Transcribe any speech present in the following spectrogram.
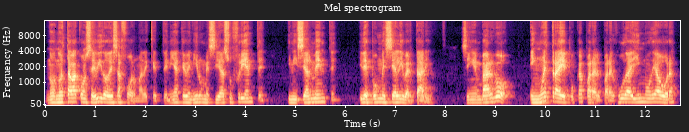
No, no estaba concebido de esa forma, de que tenía que venir un Mesías sufriente inicialmente y después un Mesías libertario. Sin embargo, en nuestra época, para el, para el judaísmo de ahora,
